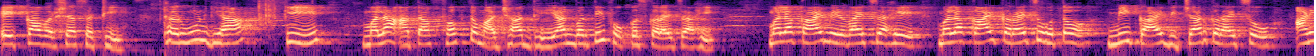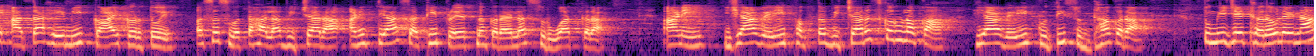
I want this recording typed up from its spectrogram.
एका वर्षासाठी ठरवून घ्या की मला आता फक्त माझ्या ध्येयांवरती फोकस करायचं आहे. मला काय मिळवायचं आहे? मला काय करायचं होतं? मी काय विचार करायचो? आणि आता हे मी काय करतोय? असं स्वतःला विचारा आणि त्यासाठी प्रयत्न करायला सुरुवात करा. आणि ह्यावेळी फक्त विचारच करू नका. ह्यावेळी कृतीसुद्धा करा. तुम्ही जे ठरवलंय ना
